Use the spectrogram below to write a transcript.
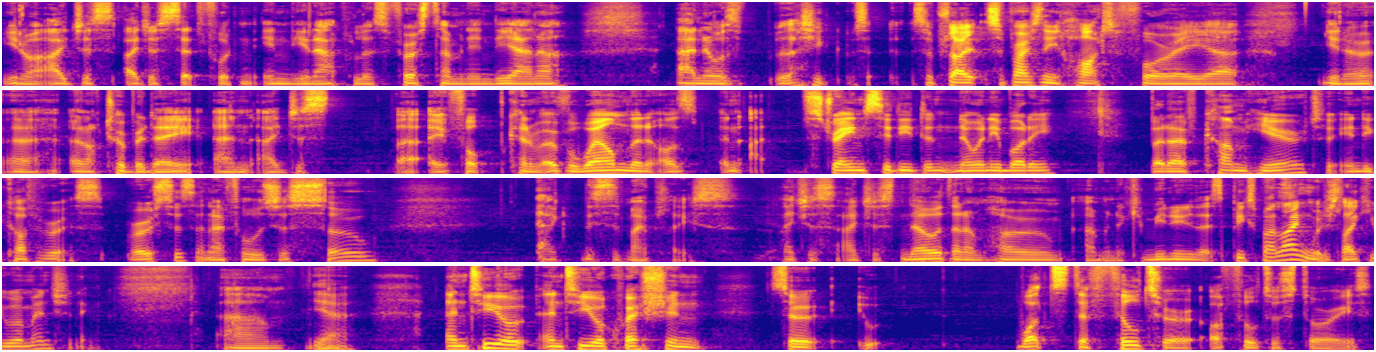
you know I just I just set foot in Indianapolis first time in Indiana, and it was, actually surpri- surprisingly hot for a uh, you know uh, an October day, and I just uh, I felt kind of overwhelmed, and it was a strange city, didn't know anybody, but I've come here to Indie Coffee Roasters, and I feel it's just so like this is my place. I just I just know that I'm home. I'm in a community that speaks my language, like you were mentioning. Um, yeah, and to your and to your question, so what's the filter of filter stories?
